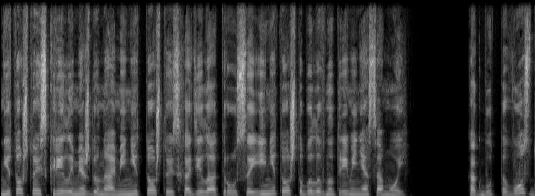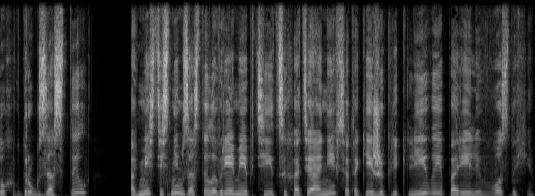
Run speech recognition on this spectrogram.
Не то, что искрило между нами, не то, что исходило от Руса, и не то, что было внутри меня самой как будто воздух вдруг застыл, а вместе с ним застыло время и птицы, хотя они все такие же крикливые парили в воздухе.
